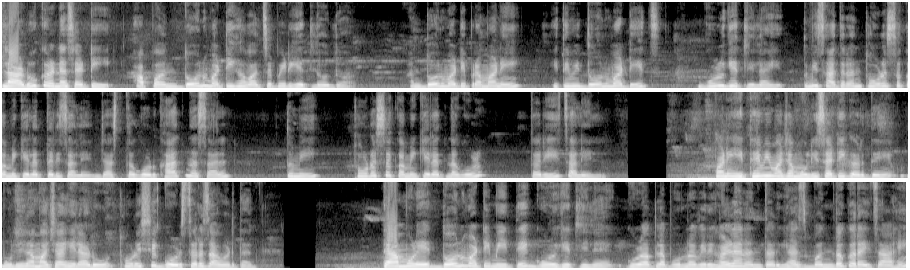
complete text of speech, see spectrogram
लाडू करण्यासाठी आपण दोन वाटी गव्हाचं पीठ घेतलं होतं. आणि दोन वाटीप्रमाणे इथे मी दोन वाटीच गूळ घेतलेला आहे. तुम्ही साधारण थोडंसं कमी केलं तरी चालेल. जास्त गोड खात नसाल तुम्ही थोडंसं कमी केलं ना गूळ तरीही चालेल. पण इथे मी माझ्या मुलीसाठी करते. मुलीला माझ्या हे लाडू थोडेसे गोडसरच आवडतात. त्यामुळे दोन वाटी मी इथे गूळ घेतलेले आहे. गूळ आपला पूर्ण विरघळल्यानंतर गॅस बंद करायचा आहे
